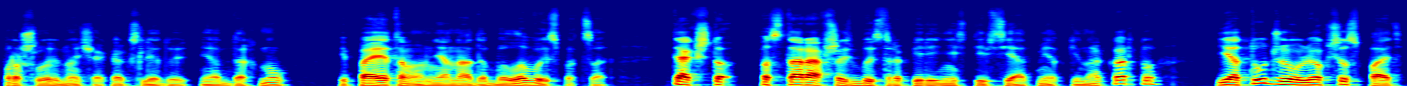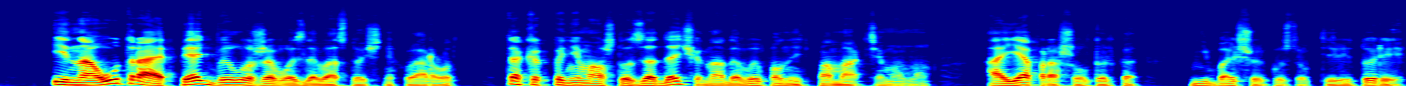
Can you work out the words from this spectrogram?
прошлую ночь я как следует не отдохнул, и поэтому мне надо было выспаться. Так что, постаравшись быстро перенести все отметки на карту, я тут же улегся спать, и на утро опять был уже возле восточных ворот, так как понимал, что задачу надо выполнить по максимуму, а я прошел только небольшой кусок территории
